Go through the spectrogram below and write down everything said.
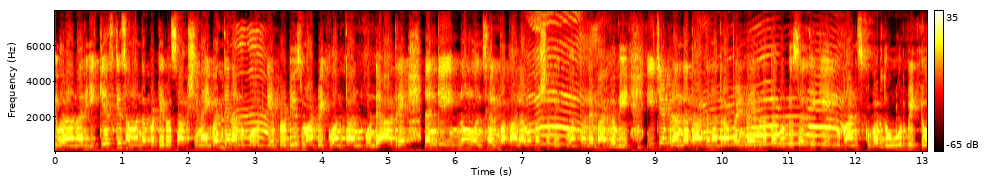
ಇವರ ಆನರ್ ಈ ಕೇಸ್ಗೆ ಸಂಬಂಧಪಟ್ಟಿರೋ ಸಾಕ್ಷಿನ ಇವತ್ತೇ ನಾನು ಕೋರ್ಟ್ಗೆ ಪ್ರೊಡ್ಯೂಸ್ ಮಾಡಬೇಕು ಅಂತ ಅನ್ಕೊಂಡೆ. ಆದ್ರೆ ನನಗೆ ಇನ್ನೂ ಒಂದು ಸ್ವಲ್ಪ ಕಾಲಾವಕಾಶ ಬೇಕು ಅಂತಾಳೆ ಭಾರ್ಗವಿ. ಈಚೆ ಬೃಂದ ತಾತನ ಹತ್ರ ಪೆನ್ನ ತಗೊಂಡು ಸದ್ಯಕ್ಕೆ ಎಲ್ಲೂ ಕಾಣಿಸ್ಕೋಬಾರ್ದು, ಊರ್ ಬಿಟ್ಟು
